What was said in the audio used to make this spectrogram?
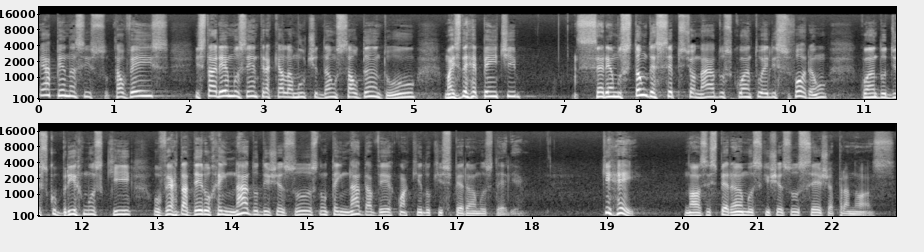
é apenas isso. Talvez estaremos entre aquela multidão saudando-o, mas de repente seremos tão decepcionados quanto eles foram quando descobrirmos que o verdadeiro reinado de Jesus não tem nada a ver com aquilo que esperamos dele. Que rei? Nós esperamos que Jesus seja para nós.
